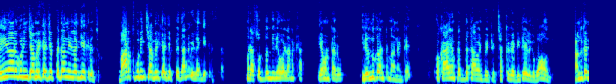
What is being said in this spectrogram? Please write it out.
చైనాను గురించి అమెరికా చెప్పేదాన్ని వీళ్ళు అంగీకరించరు. భారత్ గురించి అమెరికా చెప్పేదాన్ని వీళ్ళు అంగీకరిస్తారు. మరి అశుద్ధం తినేవాళ్ళు అనక ఏమంటారు? ఇది ఎందుకు అంటున్నానంటే ఒక ఆయన పెద్ద కామెంట్ పెట్టాడు. చక్కగా డీటెయిల్గా బాగుంది. అందుకని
